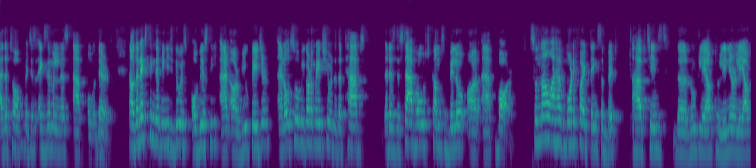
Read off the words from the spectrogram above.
at the top which is XMLNS app over there. Now the next thing that we need to do is obviously add our view pager and also we got to make sure that the tabs that is the tab host comes below our app bar. So now I have modified things a bit. I have changed the root layout to linear layout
